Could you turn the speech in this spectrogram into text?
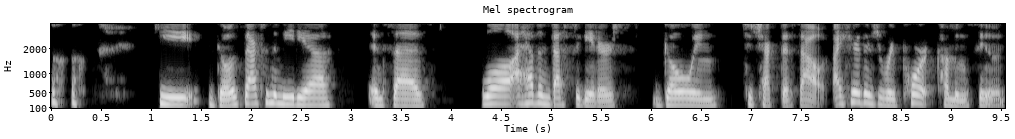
he goes back to the media and says, Well, I have investigators going to check this out. I hear there's a report coming soon.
